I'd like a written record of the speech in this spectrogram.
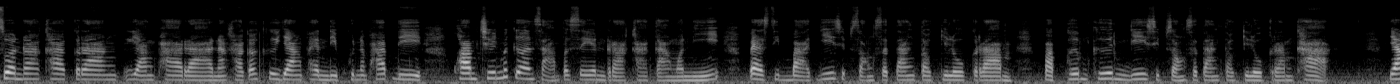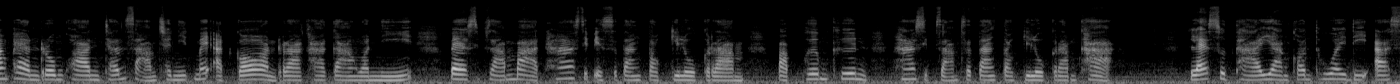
ส่วนราคากลางยางพารานะคะ ก็คือยางแผ่นดิบคุณภาพดี ความชื้นไม่เกิน 3%ราคากลางวันนี้ 80 บาท 22 สตางค์ต่อกิโลกรัม ปรับเพิ่มขึ้น 22 สตางค์ต่อกิโลกรัมค่ะ ยางแผ่นรมควันชั้น 3 ชนิดไม่อัดก้อน ราคากลางวันนี้ 83 บาท 51 สตางค์ต่อกิโลกรัม ปรับเพิ่มขึ้น 53 สตางค์ต่อกิโลกรัมค่ะ และสุดท้ายยางก้อนถ้วย DRC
